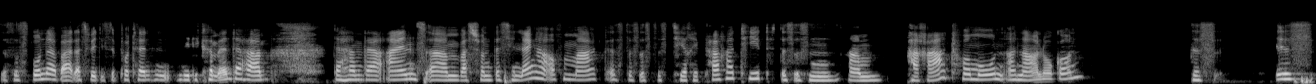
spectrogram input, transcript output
das ist wunderbar, dass wir diese potenten Medikamente haben. Da haben wir eins, ähm, was schon ein bisschen länger auf dem Markt ist. Das ist das Teriparatid. Das ist ein ähm, Parathormon-Analogon. Das ist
